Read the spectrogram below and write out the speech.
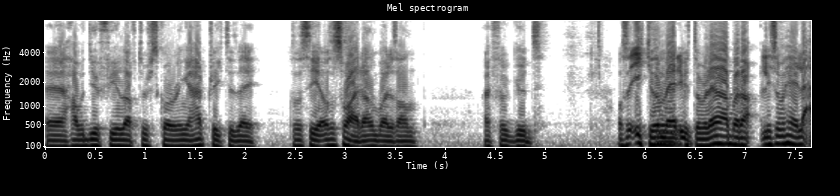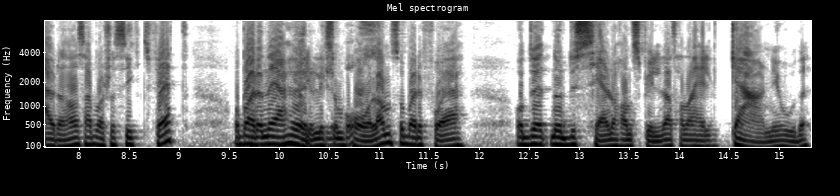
eh, How do you feel after scoring a hat trick today? Og så, sier, og så svarer han bare sånn I feel good. Og så ikke noe mer utover det. det er bare, liksom Hele auraen hans er bare så sykt fet. Og bare når jeg hører liksom. Haaland, så bare får jeg Og du vet når du ser når han spiller, at han er helt gæren i hodet.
